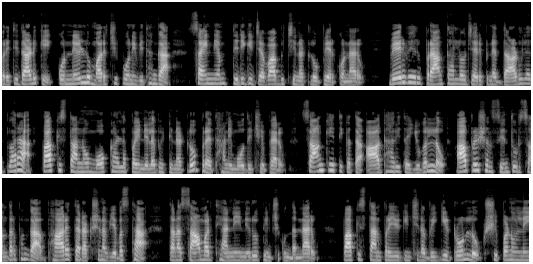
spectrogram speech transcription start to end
ప్రతి దాడికి కొన్నేళ్ళు మరచిపోని విధంగా సైన్యం తిరిగి జవాబిచ్చినట్లు పేర్కొన్నారు. వేర్వేరు ప్రాంతాల్లో జరిపిన దాడుల ద్వారా పాకిస్తాన్ను మోకాళ్ళపై నిలబెట్టినట్లు ప్రధాని మోదీ చెప్పారు. సాంకేతికత ఆధారిత యుగంలో ఆపరేషన్ సింధూర్ సందర్భంగా భారత రక్షణ వ్యవస్థ తన సామర్థ్యాన్ని నిరూపించుకుందన్నారు. పాకిస్తాన్ ప్రయోగించిన వెయ్యి డ్రోన్లు క్షిపణుల్ని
